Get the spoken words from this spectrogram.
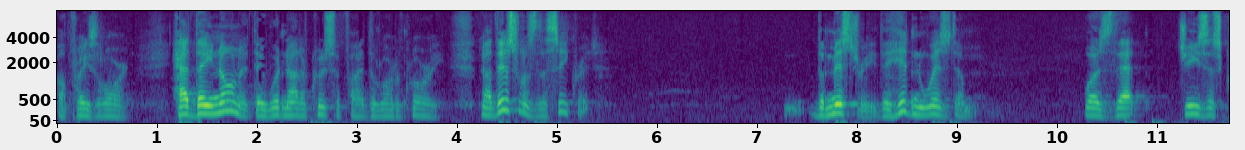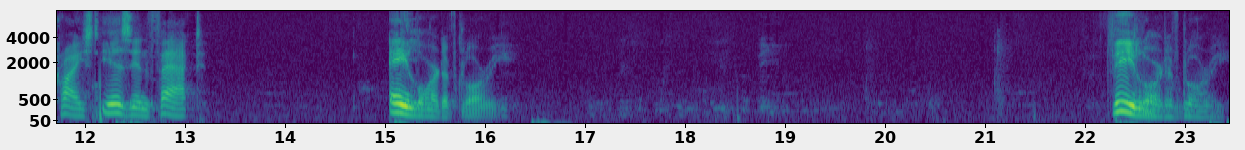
Well, praise the Lord. Had they known it, they would not have crucified the Lord of glory. Now, this was the secret. The mystery, the hidden wisdom was that Jesus Christ is, in fact, a Lord of glory. The Lord of glory.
